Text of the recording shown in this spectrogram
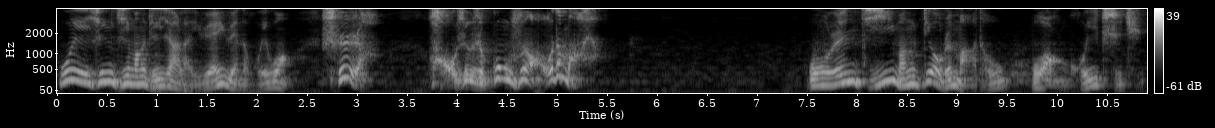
卫青急忙停下来，远远的回望。是啊，好像是公孙敖的马呀。五人急忙调转马头往回驰去。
